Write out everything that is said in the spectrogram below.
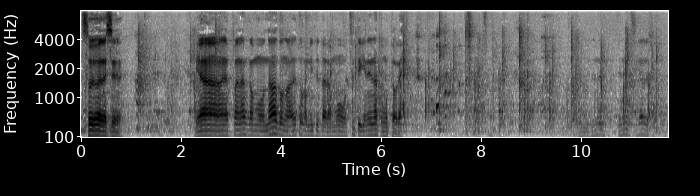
そういう話。いやーやっぱなんかもうナードのあれとか見てたらもうついていけねえなと思った俺全然全然違うでしょ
